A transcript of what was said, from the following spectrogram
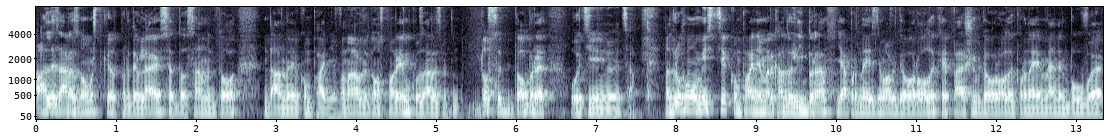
Але зараз знову ж таки от придивляюся до саме до даної компанії. Вона відносно ринку зараз досить добре оцінюється. На другому місці компанія Mercado Libre. Я про неї знімав відеоролики. Перший відеоролик про неї в мене був, е,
